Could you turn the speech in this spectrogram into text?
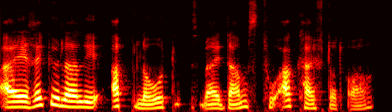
I regularly upload my dumps to archive.org.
